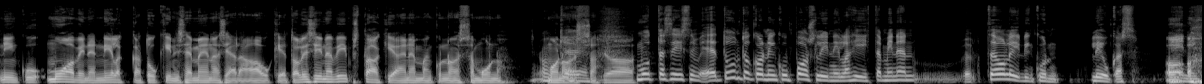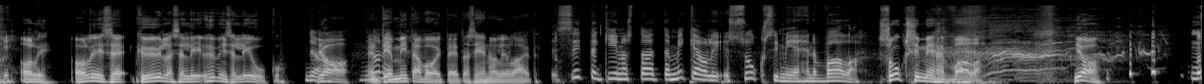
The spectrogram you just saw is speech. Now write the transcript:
niin kuin muovinen nilkkatuki, niin se meinasi jäädä auki. Että oli siinä vipstaakia enemmän kuin noissa mun Okei. monoissa. Joo. Mutta siis eh, tuntuuko niin kuin posliinilla hiihtäminen, se oli niin kuin liukas O- meininki. oli. Oli se, kyllä se li, hyvin se liuku. Joo. En No tiedä niin. mitä voiteita siihen oli laitettu. Sitten kiinnostaa, että mikä oli suksimiehen vala? Suksimiehen vala. Joo. No.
